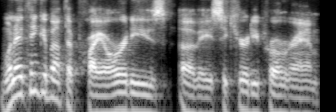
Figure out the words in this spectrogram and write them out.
when I think about the priorities of a security program,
